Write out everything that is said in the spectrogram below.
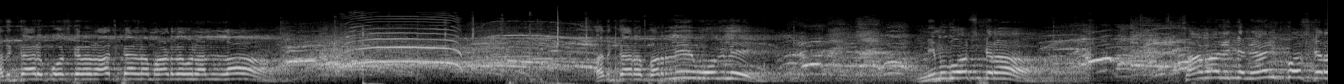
ಅಧಿಕಾರಕ್ಕೋಸ್ಕರ ರಾಜಕಾರಣ ಮಾಡಿದವನಲ್ಲ. ಅಧಿಕಾರ ಬರಲಿ ಹೋಗ್ಲಿ. ನಿಮಗೋಸ್ಕರ ಸಾಮಾಜಿಕ ನ್ಯಾಯಕ್ಕೋಸ್ಕರ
